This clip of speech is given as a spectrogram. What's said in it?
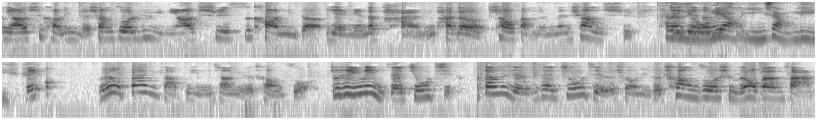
你要去考虑你的上座率，你要去思考你的演员的盘，他的票房能不能上去，他的流量、影响力，没有没有办法不影响你的创作，就是因为你在纠结。当人在纠结的时候，你的创作是没有办法。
